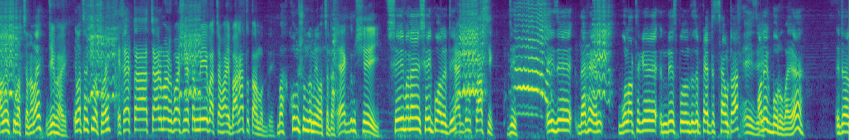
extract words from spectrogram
আরও একটি বাচ্চা না ভাই? জি ভাই। এ বাচ্চা কি বাচ্চা ভাই? এটা একটা চার মাস বয়সের একটা মেয়ে বাচ্চা ভাই বাঘাতো তার মধ্যে। বাহ খুবই সুন্দর মেয়ে বাচ্চাটা। একদম সেই। সেই মানে সেই কোয়ালিটি একদম ক্লাসিক জি। এই যে দেখেন গোলা থেকে নেস পর্যন্ত যে প্যাটের ছাউটা এই অনেক বড় ভাই হ্যাঁ? এটার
